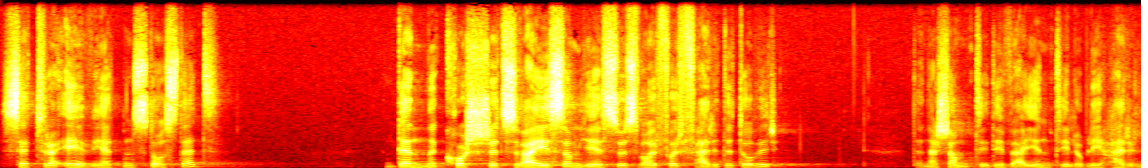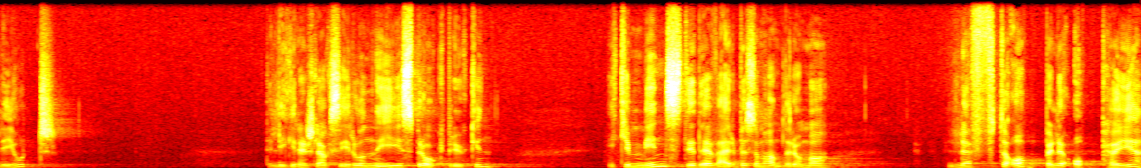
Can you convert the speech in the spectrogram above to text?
sett fra evighetens ståsted. Denne korsets vei som Jesus var forferdet over, den er samtidig veien til å bli herliggjort. Det ligger en slags ironi i språkbruken, ikke minst i det verbet som handler om å løfte opp eller opphøye.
